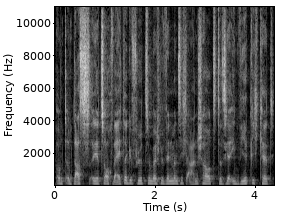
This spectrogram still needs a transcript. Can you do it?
Und, und das jetzt auch weitergeführt, zum Beispiel, wenn man sich anschaut, dass ja in Wirklichkeit,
